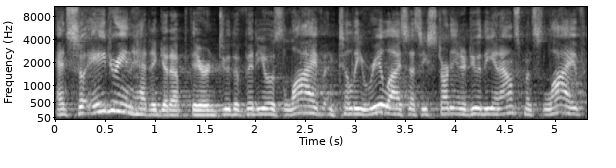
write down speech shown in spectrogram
And so Adrian had to get up there and do the videos live until he realized as he's starting to do the announcements live,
